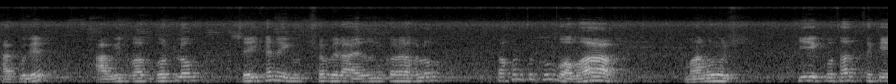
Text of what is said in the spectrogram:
ঠাকুরের আবির্ভাব ঘটল। সেইখানে উৎসবের আয়োজন করা হলো। তখন তো খুব অভাব। মানুষ, কে কোথার থেকে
